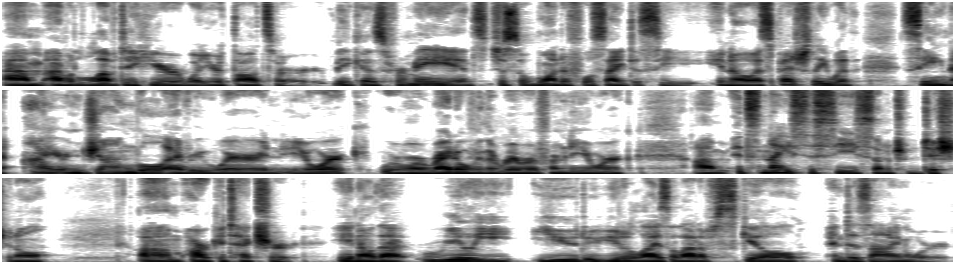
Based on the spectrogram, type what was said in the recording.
Um, I would love to hear what your thoughts are because for me, it's just a wonderful sight to see, you know, especially with seeing the iron jungle everywhere in New York. Where we're right over the river from New York. Um, it's nice to see some traditional um, architecture you know, that really you utilize a lot of skill and design work.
